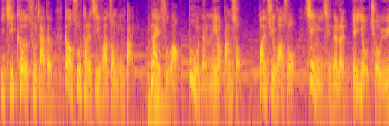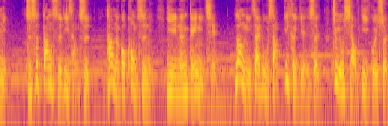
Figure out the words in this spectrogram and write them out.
以及科尔苏加德告诉他的计划中明白，奈祖奥不能没有帮手。换句话说，借你钱的人也有求于你，只是当时立场是他能够控制你，也能给你钱，让你在路上一个眼神就有小弟归顺。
